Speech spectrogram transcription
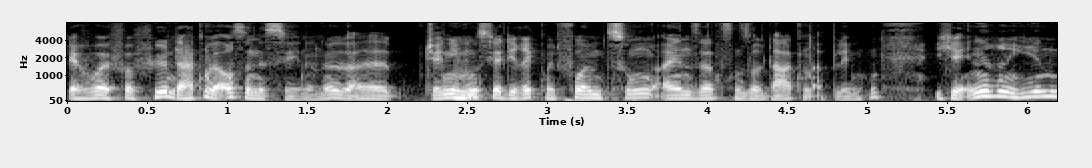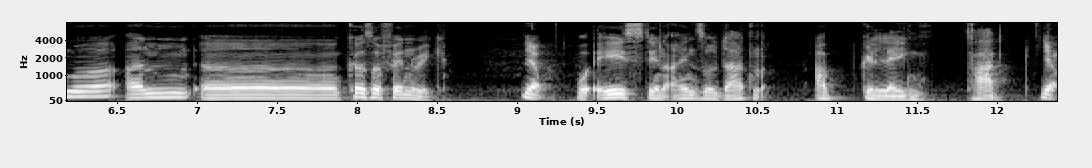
Ja, wobei verführen, da hatten wir auch so eine Szene, ne? Weil Jenny Mhm. muss ja direkt mit vollem Zungeneinsatz einen Soldaten ablenken. Ich erinnere hier nur an äh, Curse of Fenric, Ja, wo Ace den einen Soldaten abgelenkt hat. ja.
